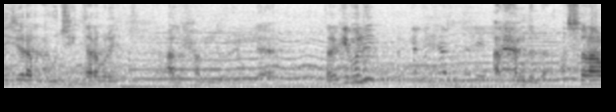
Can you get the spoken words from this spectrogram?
নিজেরা বুঝি তারা বলি আলহামদুলিল্লাহ। তারা কি বলি? আলহামদুলিল্লাহ। আসসালাম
